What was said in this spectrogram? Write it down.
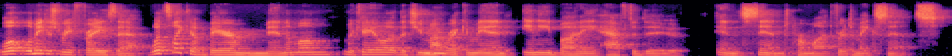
Well, let me just rephrase that. What's like a bare minimum, Michaela, that you mm-hmm. might recommend anybody have to do and send per month for it to make sense?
